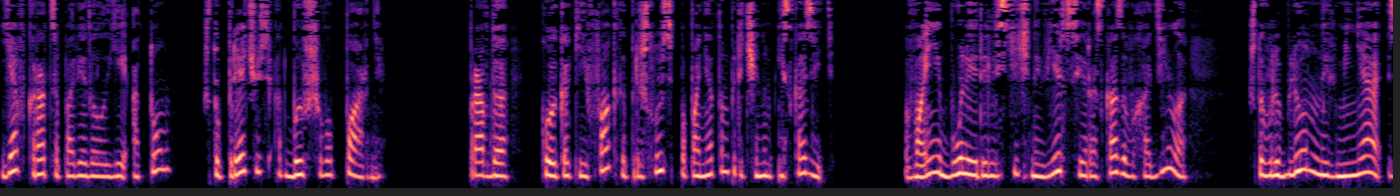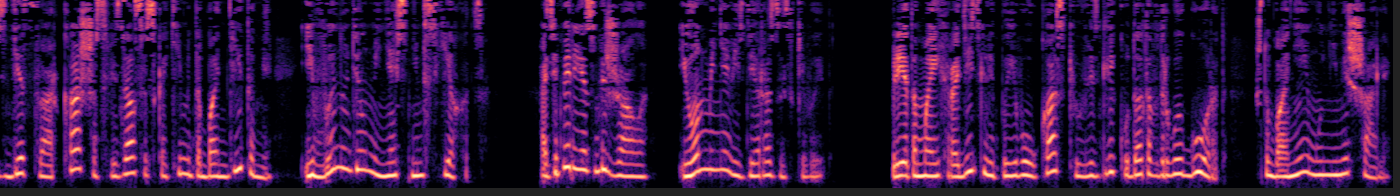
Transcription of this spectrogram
Я вкратце поведала ей о том, что прячусь от бывшего парня. Правда, кое-какие факты пришлось по понятным причинам исказить. В моей более реалистичной версии рассказа выходило, что влюбленный в меня с детства Аркаша связался с какими-то бандитами и вынудил меня с ним съехаться. А теперь я сбежала, и он меня везде разыскивает. При этом моих родителей по его указке увезли куда-то в другой город, чтобы они ему не мешали.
